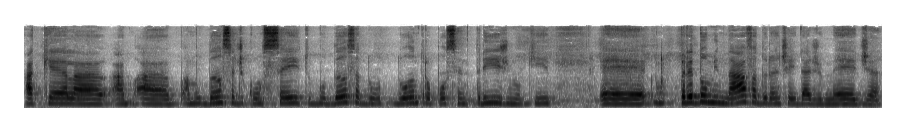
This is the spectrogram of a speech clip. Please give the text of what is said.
aquela a, a, a mudança de conceito mudança do, do antropocentrismo que é, predominava durante a Idade Média.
